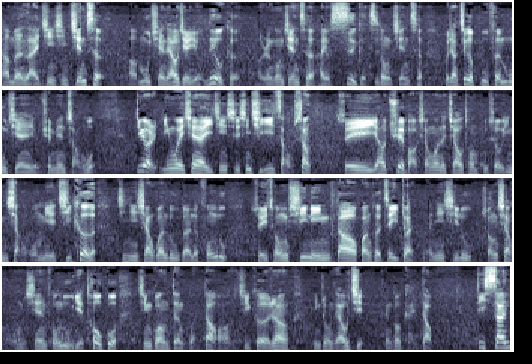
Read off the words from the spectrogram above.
他们来进行监测。哦，目前了解有六个啊人工监测，还有四个自动监测。我想这个部分目前有全面掌握。第二，因为现在已经是星期一早上，所以要确保相关的交通不受影响，我们也即刻了进行相关路段的封路。所以从西宁到黄河这一段，南京西路双向，我们先封路，也透过京广等管道啊，即刻让民众了解，能够改道。第三，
